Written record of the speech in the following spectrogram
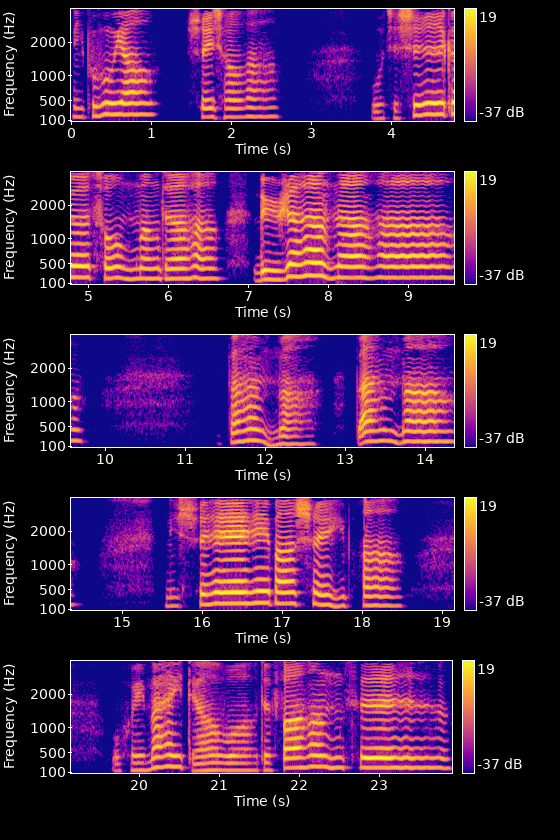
你不要睡着了，我只是个匆忙的旅人啊。斑马，斑马，你睡吧睡吧，我会卖掉我的房子。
